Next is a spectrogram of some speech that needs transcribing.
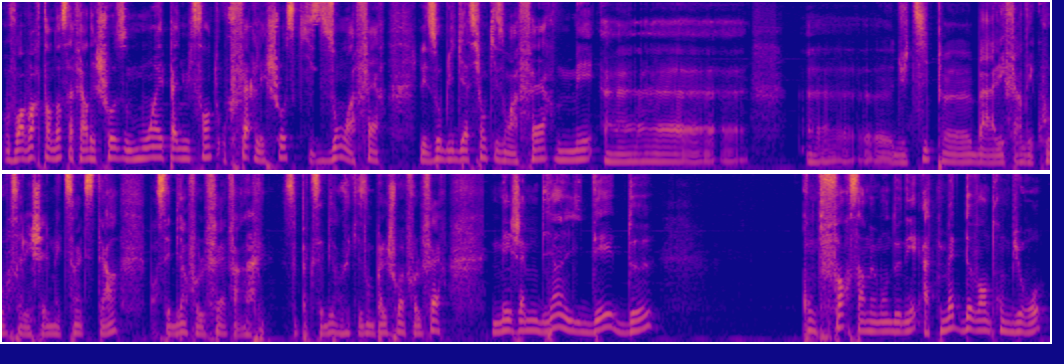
vont avoir tendance à faire des choses moins épanouissantes ou faire les choses qu'ils ont à faire, les obligations qu'ils ont à faire, mais euh, euh, du type euh, bah, aller faire des courses, aller chez le médecin, etc. C'est bien, faut le faire. Enfin, c'est pas que c'est bien, c'est qu'ils n'ont pas le choix, faut le faire. Mais j'aime bien l'idée de qu'on te force à un moment donné à te mettre devant ton bureau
